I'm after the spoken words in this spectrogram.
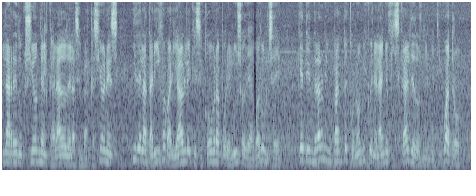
la reducción del calado de las embarcaciones y de la tarifa variable que se cobra por el uso de agua dulce, que tendrá un impacto económico en el año fiscal de 2024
